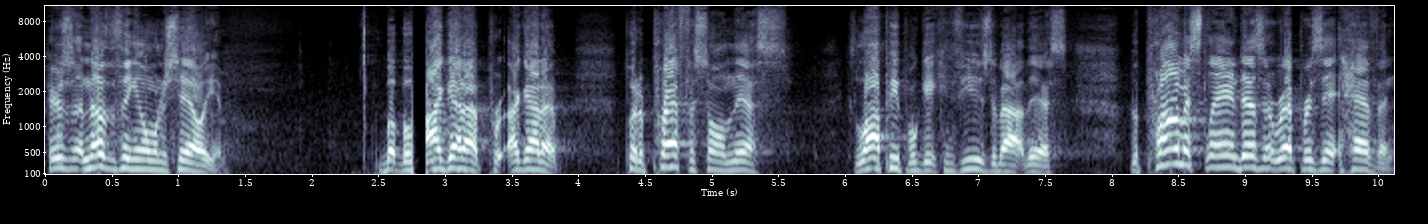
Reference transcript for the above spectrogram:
here's another thing I want to tell you. But, but I got I gotta put a preface on this, a lot of people get confused about this. The promised land doesn't represent heaven.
